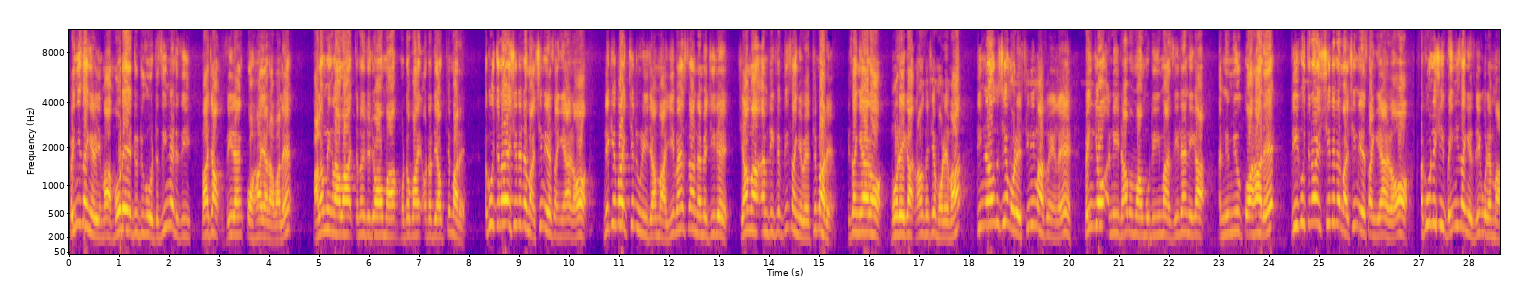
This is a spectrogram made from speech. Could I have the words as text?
ဘိန်းကြီးဆိုင်ငယ်တွေမှာမော်ဒယ်အတူတူကိုတစ်စီးနဲ့တစ်စီးဘာကြောင့်ဈေးတန်းကွာဟရတာပါလဲအားလုံးမင်္ဂလာပါကျွန်တော်ကြောကြောအောင်မှာမော်တော်ဘိုက်အော်တိုတယောက်ဖြစ်ပါတယ်အခုကျွန်တော်ရဲ့ရှင်းတဲ့တက်မှာရှိနေတဲ့ဆိုင်ငယ်ကတော့ Nicky Bike ချစ်တူတွေကြားမှာရေပန်းစနာမည်ကြီးတဲ့ Yamaha MT50 ဆိုင်ငယ်ပဲဖြစ်ပါတယ်ဒီဆိုင်ငယ်ကတော့မော်ဒယ်က2018မော်ဒယ်ပါဒီ2018မော်ဒယ်စီးနီးမှာဆိုရင်လည်းဘိန်းကျော်အနေထားပေါ်မှာမူတည်မှဈေးတန်းတွေကအမျိုးမျိုးကွာဟတဲ့ဒီခုကျွန်တော်ရဲ့ရှင်းတဲ့တက်မှာရှိနေတဲ့ဆိုင်ငယ်ကတော့အခုလက်ရှိဘိန်းကြီးဆိုင်ငယ်ဈေးကိုထဲမှာ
